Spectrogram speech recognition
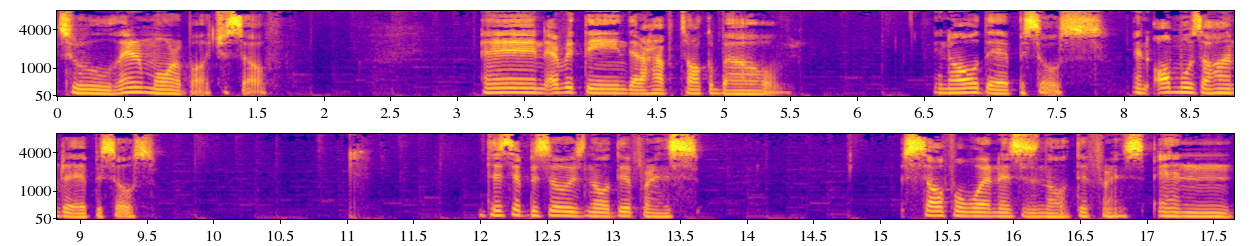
to learn more about yourself. And everything that I have talked about in all the episodes and almost a hundred episodes. This episode is no difference. Self-awareness is no difference and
